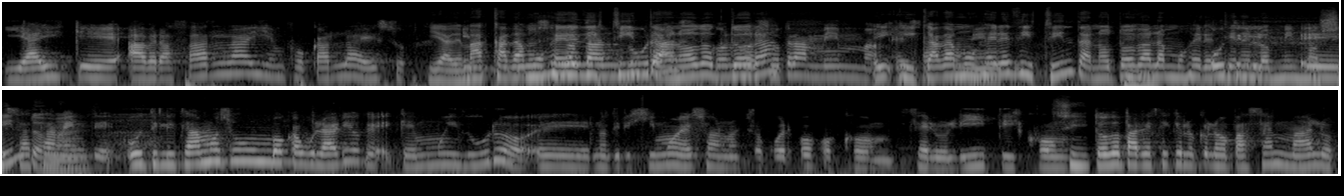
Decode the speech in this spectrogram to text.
y hay que abrazarla y enfocarla a eso. Y además cada mujer es distinta, ¿no, doctora? Mismas, y, cada mujer es distinta, no todas las mujeres tienen los mismos síntomas. Exactamente. Utilizamos un vocabulario que, es muy duro, eh, nos dirigimos eso a nuestro cuerpo pues con celulitis, con todo parece que lo que nos pasa es malo.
